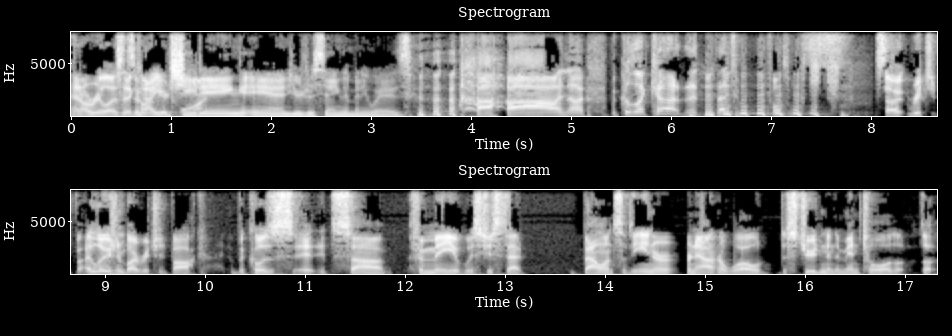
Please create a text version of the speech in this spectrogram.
and I realized that. So now you're cheating, and you're just saying them anyways. I know because I can't. That, that's impossible. so, Richard Illusion by Richard Bach, because it, it's uh, for me, it was just that balance of the inner and outer world, the student and the mentor, the, the,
